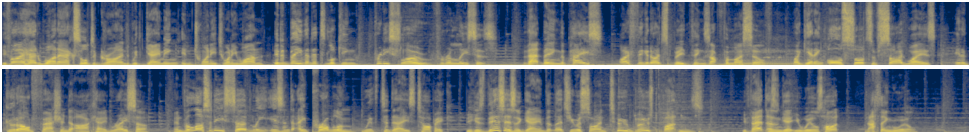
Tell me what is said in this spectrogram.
If I had one axle to grind with gaming in 2021, it'd be that it's looking pretty slow for releases. That being the pace, I figured I'd speed things up for myself by getting all sorts of sideways in a good old fashioned arcade racer. And velocity certainly isn't a problem with today's topic, because this is a game that lets you assign two boost buttons. If that doesn't get your wheels hot, nothing will.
